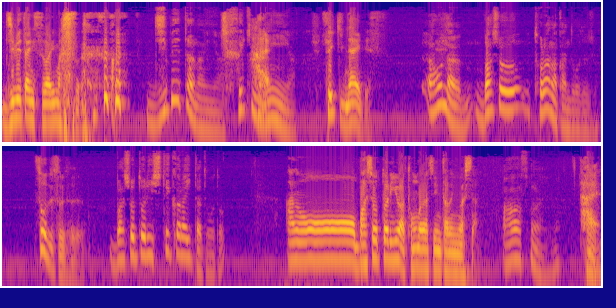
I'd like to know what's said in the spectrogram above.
地べたに座ります。地べたなんや。席ないんや。席ないです。あ、ほんなら場所取らなあかんってことでしょ？そうです、そうです。場所取りしてから行ったってこと？あのー場所取りは友達に頼みました。ああ、そうなんやね。はい。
